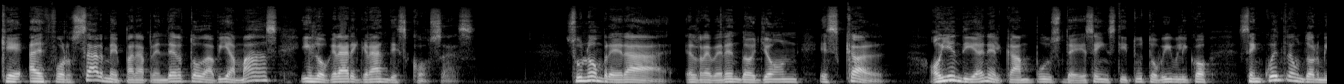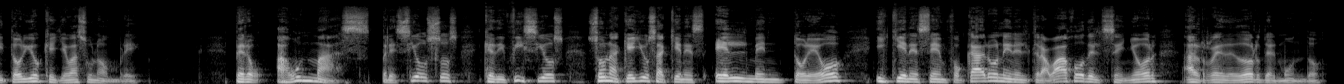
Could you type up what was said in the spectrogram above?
que a esforzarme para aprender todavía más y lograr grandes cosas. Su nombre era el reverendo John Scull. Hoy en día en el campus de ese instituto bíblico se encuentra un dormitorio que lleva su nombre. Pero aún más preciosos que edificios son aquellos a quienes él mentoreó y quienes se enfocaron en el trabajo del Señor alrededor del mundo.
